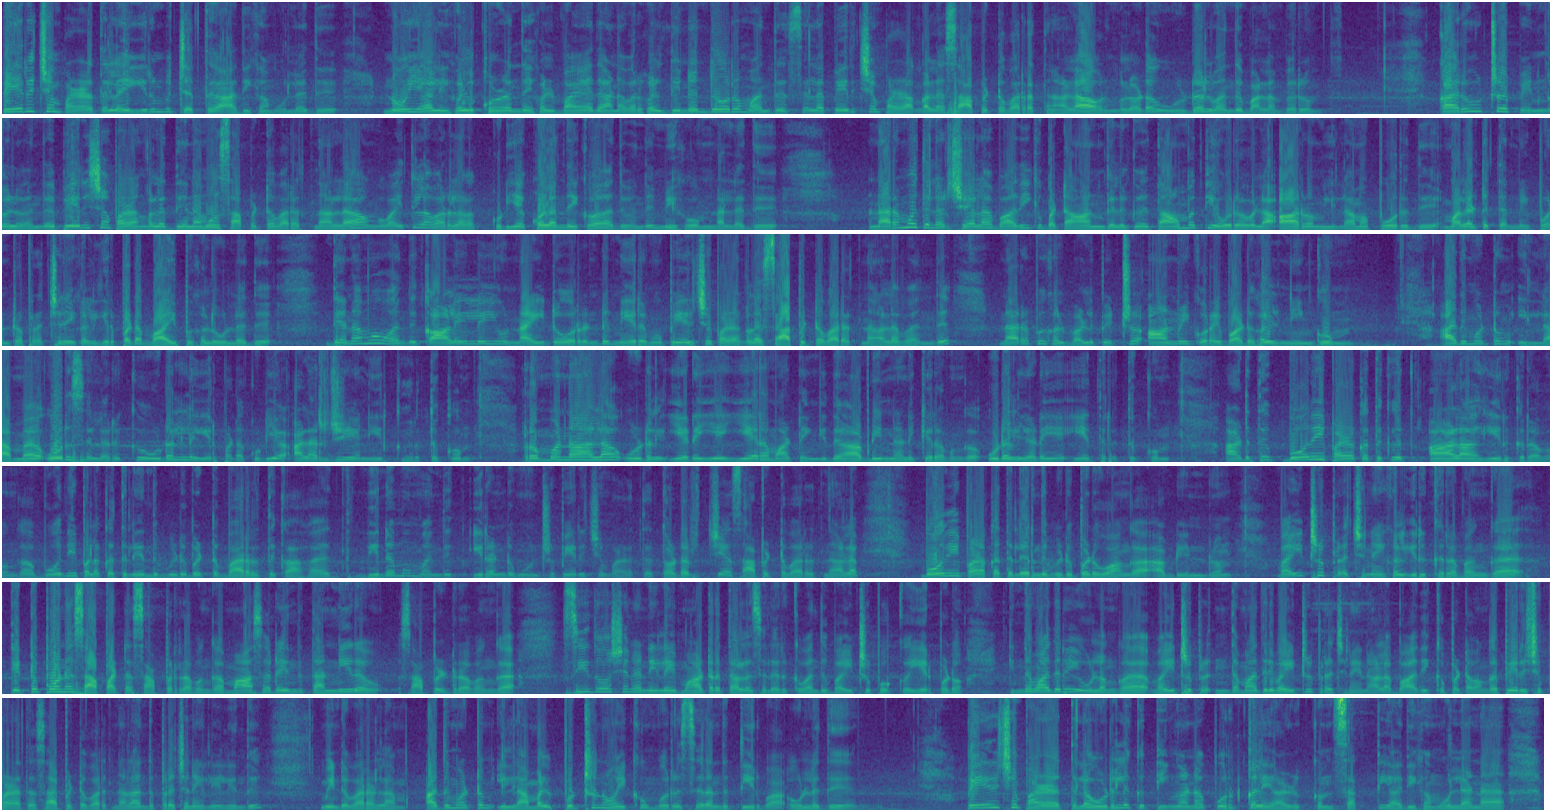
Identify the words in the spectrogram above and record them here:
பேரிச்சம்பழத்தில் இரும்பு சத்து அதிகம் உள்ளது. நோயாளிகள் குழந்தைகள் வயதானவர்கள் தினந்தோறும் வந்து சில பேரிச்சம்பழங்களை சாப்பிட்டு வர்றதுனால அவங்களோட உடல் வந்து பலம் பெறும். கருவுற்ற பெண்கள் வந்து பேரிச்சம்பழங்களை தினமும் சாப்பிட்டு வரதுனால அவங்க வயிற்றில் வரக்கூடிய குழந்தைக்கு அது வந்து மிகவும் நல்லது. நரம்பு தளர்ச்சியால் பாதிக்கப்பட்ட ஆண்களுக்கு தாம்பத்திய உறவில் ஆர்வம் இல்லாமல் போகிறது மலட்டுத்தன்மை போன்ற பிரச்சனைகள் ஏற்பட வாய்ப்புகள் உள்ளது. தினமும் வந்து காலையிலையும் நைட்டோ ரெண்டு நேரமும் பேரிச்சை பழங்களை சாப்பிட்டு வரதுனால வந்து நரம்புகள் வலுப்பெற்று ஆண்மை குறைபாடுகள் நீங்கும். அது மட்டும் இல்லாமல் ஒரு சிலருக்கு உடலில் ஏற்படக்கூடிய அலர்ஜியை நீக்கிறதுக்கும் ரொம்ப நாளாக உடல் எடையே ஏற மாட்டேங்குது அப்படின்னு நினைக்கிறவங்க உடல் எடையை ஏற்றுறதுக்கும் அடுத்து போதை பழக்கத்துக்கு ஆளாகி இருக்கிறவங்க போதை பழக்கத்திலேருந்து விடுபட்டு வர்றதுக்காக தினமும் வந்து இரண்டு மூன்று பேரிச்சம் பழத்தை தொடர்ச்சியாக சாப்பிட்டு வர்றதுனால போதை பழக்கத்திலேருந்து விடுபடுவாங்க அப்படின்றும் வயிற்று பிரச்சனைகள் இருக்கிறவங்க கெட்டுப்போன சாப்பாட்டை சாப்பிட்றவங்க மாசடைந்து தண்ணீரை சாப்பிட்றவங்க சீதோஷண நிலை மாற்றத்தால் சிலருக்கு வந்து வயிற்றுப்போக்கு ஏற்படும். இந்த மாதிரி உள்ளவங்க வயிற்று இந்த மாதிரி வயிற்று பிரச்சனையினால் பாதிக்கப்பட்டவங்க பெருசு பழத்தை சாப்பிட்டு வரதுனால அந்த பிரச்சனையிலிருந்து மீண்டு வரலாம். அது மட்டும் இல்லாமல் புற்றுநோய்க்கும் ஒரு சிறந்த தீர்வாக உள்ளது. பேரிச்சம் பழத்தில் உடலுக்கு தீங்கான பொருட்களை அழுக்கும் சக்தி அதிகம் உள்ளன.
